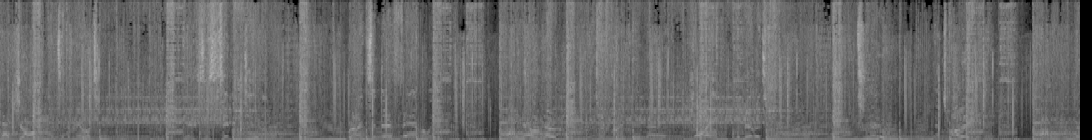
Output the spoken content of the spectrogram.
that join the military. Two, the targeted, the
